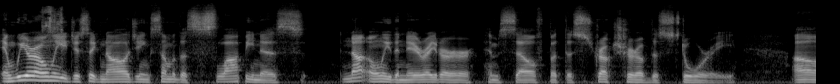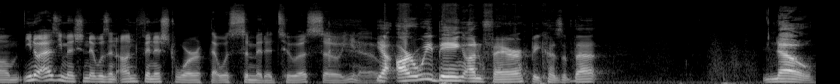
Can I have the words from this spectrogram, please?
and we are only just acknowledging some of the sloppiness, not only the narrator himself, but the structure of the story. Um, you know, as you mentioned, it was an unfinished work that was submitted to us, so you know. Yeah, are we being unfair because of that? no,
